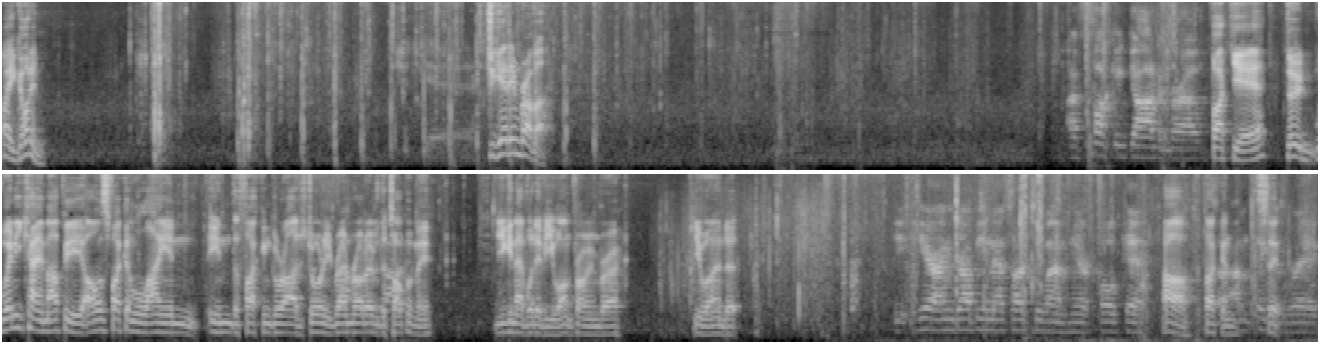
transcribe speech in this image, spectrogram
Oh, you got him. Did you get him, brother? I fucking got him, bro. Fuck yeah. Dude, when he came up here, I was fucking laying in the fucking garage door and he ran right over the top of me. You can have whatever you want from him, bro. You earned it. Here, I can drop you an SR2M. Here, full kit. Oh, So fucking I'm sick. his rig.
